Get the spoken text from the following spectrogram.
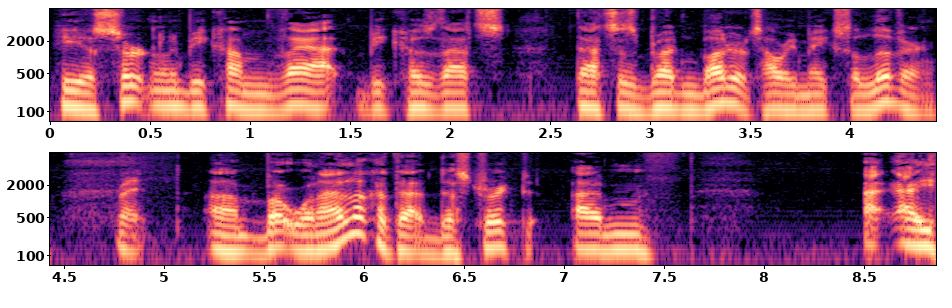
He has certainly become that because that's that's his bread and butter. It's how he makes a living. Right. Um, but when I look at that district, I'm, I, I,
